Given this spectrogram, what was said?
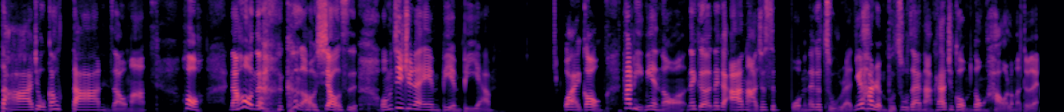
搭，就我告诉搭，你知道吗？吼，然后呢，更好笑是，我们进去那 Airbnb 啊。外公，他里面哦，那个那个阿娜就是我们那个主人，因为他人不住在那，可他就给我们弄好了嘛，对不对？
